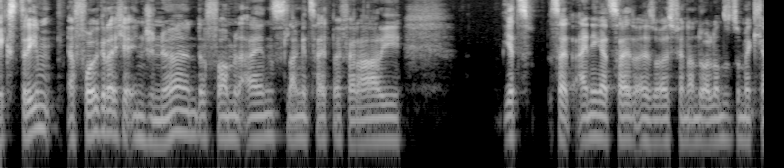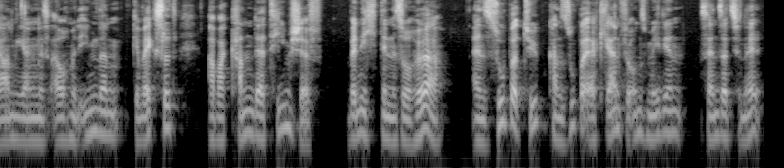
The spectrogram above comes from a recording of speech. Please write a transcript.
Extrem erfolgreicher Ingenieur in der Formel 1, lange Zeit bei Ferrari, jetzt seit einiger Zeit, also als Fernando Alonso zu McLaren gegangen ist, auch mit ihm dann gewechselt. Aber kann der Teamchef, wenn ich den so höre, ein super Typ, kann super erklären für uns Medien, sensationell.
